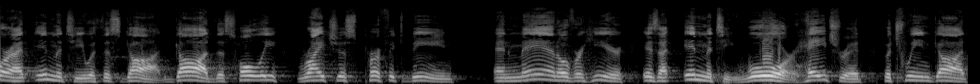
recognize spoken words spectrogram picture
are at enmity with this God. God, this holy, righteous, perfect being, and man over here is at enmity, war, hatred between God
